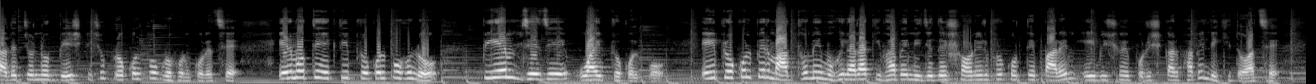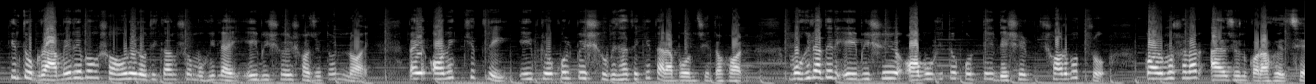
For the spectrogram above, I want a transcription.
তাদের জন্য বেশ কিছু প্রকল্প গ্রহণ করেছে। এর মধ্যে একটি প্রকল্প হল পিএম জে জে ওয়াই প্রকল্প। এই প্রকল্পের মাধ্যমে মহিলারা কিভাবে নিজেদের স্বনির্ভর করতে পারেন এই বিষয়ে পরিষ্কারভাবে লিখিত আছে কিন্তু গ্রামের এবং শহরের অধিকাংশ মহিলাই এই বিষয়ে সচেতন নয় তাই অনেক ক্ষেত্রেই এই প্রকল্পের সুবিধা থেকে তারা বঞ্চিত হন মহিলাদের এই বিষয়ে অবহিত করতেই দেশের সর্বত্র কর্মশালার আয়োজন করা হয়েছে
